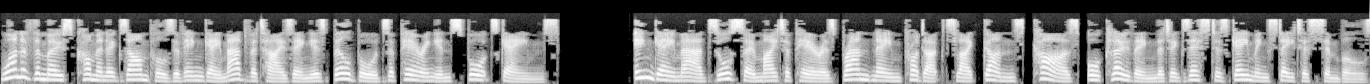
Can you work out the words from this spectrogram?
One of the most common examples of in-game advertising is billboards appearing in sports games. In-game ads also might appear as brand name products like guns, cars, or clothing that exist as gaming status symbols.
